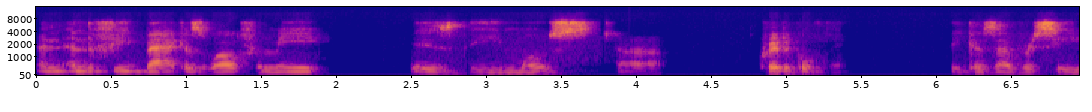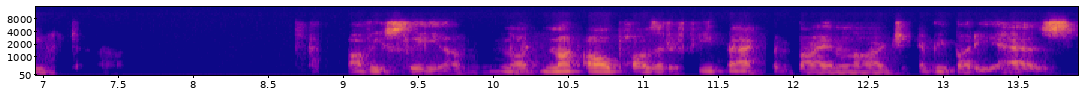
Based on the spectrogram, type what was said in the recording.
And and the feedback as well for me is the most uh, critical thing because I've received uh, obviously um, not not all positive feedback, but by and large everybody has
